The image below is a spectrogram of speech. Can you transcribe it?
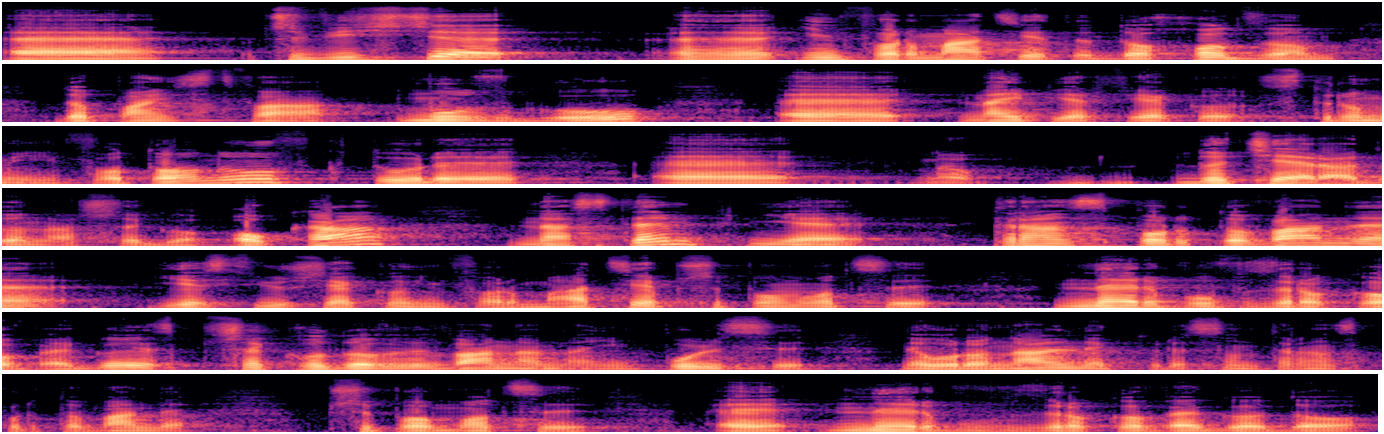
E, oczywiście E, informacje te dochodzą do Państwa mózgu, e, najpierw jako strumień fotonów, który no, dociera do naszego oka, następnie transportowane jest już jako informacja przy pomocy nerwu wzrokowego, jest przekodowywana na impulsy neuronalne, które są transportowane przy pomocy nerwu wzrokowego do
